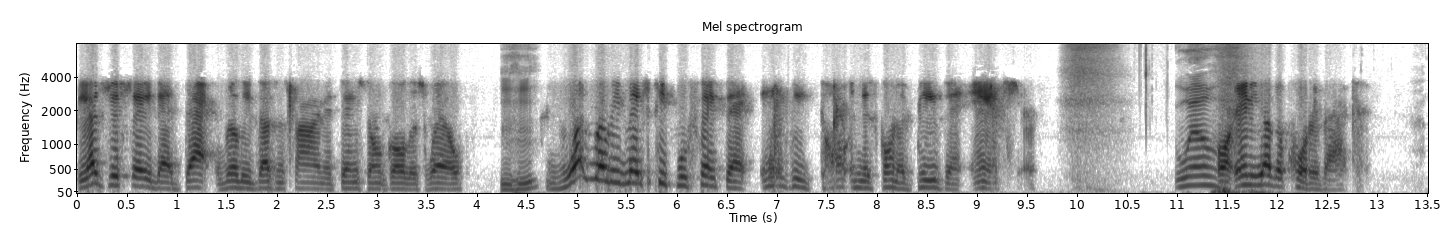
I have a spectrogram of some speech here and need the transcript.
Let's just say that Dak really doesn't sign and things don't go as well. Mm-hmm. What really makes people think that Andy Dalton is going to be the answer? Well, or any other quarterback.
